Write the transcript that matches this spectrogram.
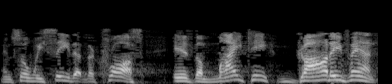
And so we see that the cross is the mighty God event.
